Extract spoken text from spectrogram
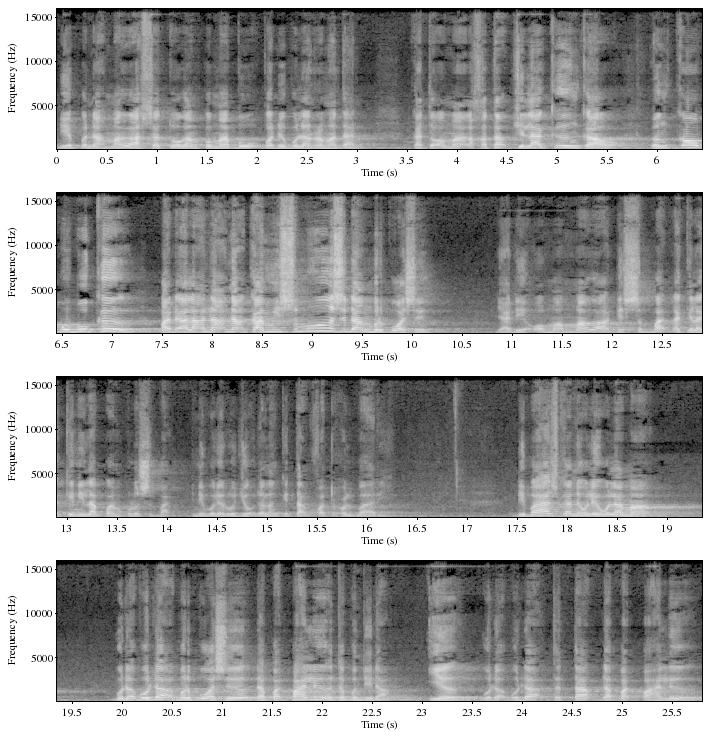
dia pernah marah satu orang pemabuk pada bulan Ramadan. Kata Umar Al-Khattab, "Celaka engkau. Engkau berbuka padahal anak-anak kami semua sedang berpuasa." Jadi Umar marah dia sebat laki-laki ni 80 sebat. Ini boleh rujuk dalam kitab Fathul Bari. Dibahaskan oleh ulama budak-budak berpuasa dapat pahala ataupun tidak? Ya, budak-budak tetap dapat pahala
